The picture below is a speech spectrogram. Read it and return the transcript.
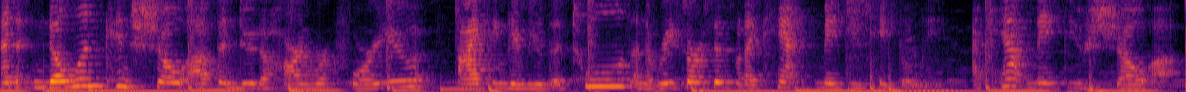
And no one can show up and do the hard work for you. I can give you the tools and the resources, but I can't make you take the lead. I can't make you show up.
